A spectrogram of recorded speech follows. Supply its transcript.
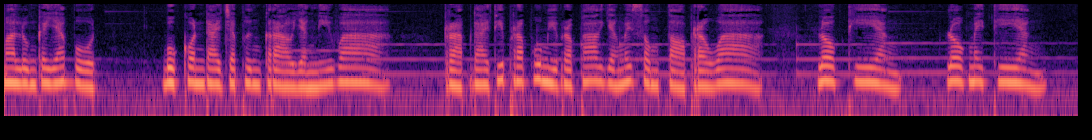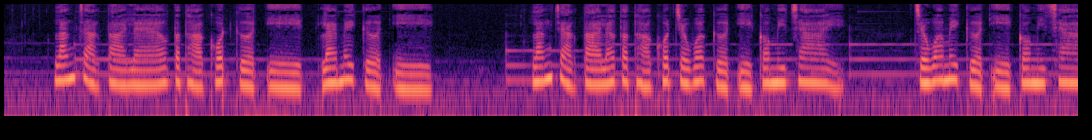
มาลุงกยบุตร บุคคลใดจะพึงกล่าวอย่างนี้ว่าตราบใดที่พระผู้มีพระภาคยังไม่ทรงตอบเราว่า โลกเที่ยง โลกไม่เที่ยง หลังจากตายแล้วตถาคตเกิดอีกและไม่เกิดอีก หลังจากตายแล้วตถาคตจะว่าเกิดอีกก็ไม่ใช่ จะว่าไม่เกิดอีกก็ไม่ใช่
